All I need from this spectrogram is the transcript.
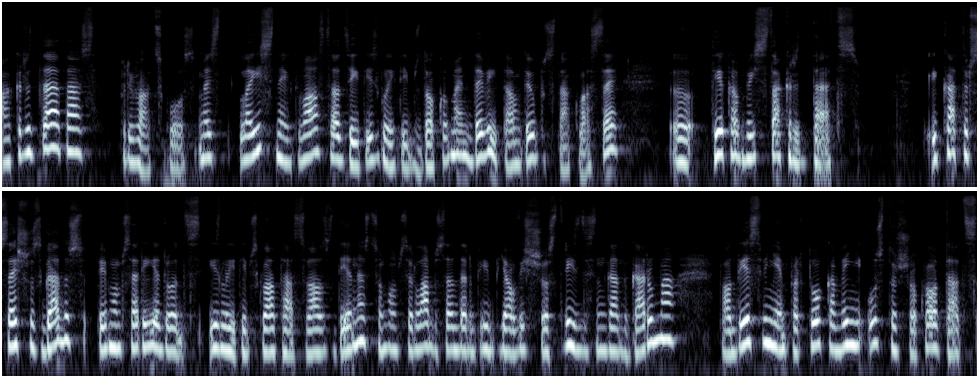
akreditētās privātas skolas. Mēs, lai izsniegtu valsts atzītu izglītības dokumentu 9. un 12. klasē, tiekam visas akreditētas katru sešus gadus pie mums arī ierodas izglītības kvalitātes valsts dienests, un mums ir laba sadarbība jau visus šos 30 gadu garumā. Paldies viņiem par to, ka viņi uztur šo kvalitātes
